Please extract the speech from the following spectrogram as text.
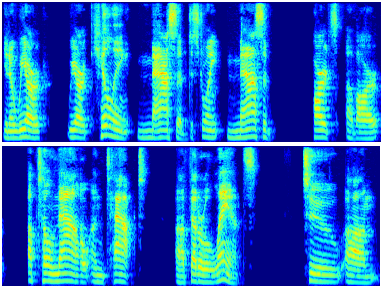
You know, we are we are killing massive, destroying massive parts of our up till now untapped uh, federal lands to um,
